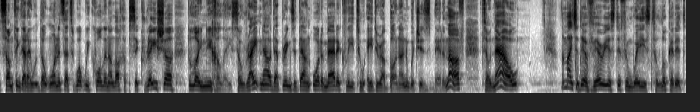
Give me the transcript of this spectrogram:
something that I don't want. It's that's what we call in Allah psikresha the loinichale. So right now that brings it down automatically to a dirabanan which is bad enough. So now, the Maisa, there are various different ways to look at it.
